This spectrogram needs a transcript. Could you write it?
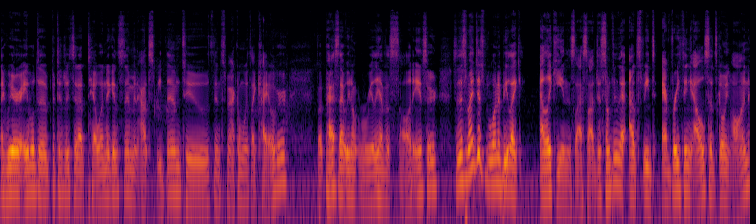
Like we are able to potentially set up Tailwind against them and outspeed them to then smack them with like Kyogre. But past that, we don't really have a solid answer. So this might just want to be like Eliki in this last slot, just something that outspeeds everything else that's going on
